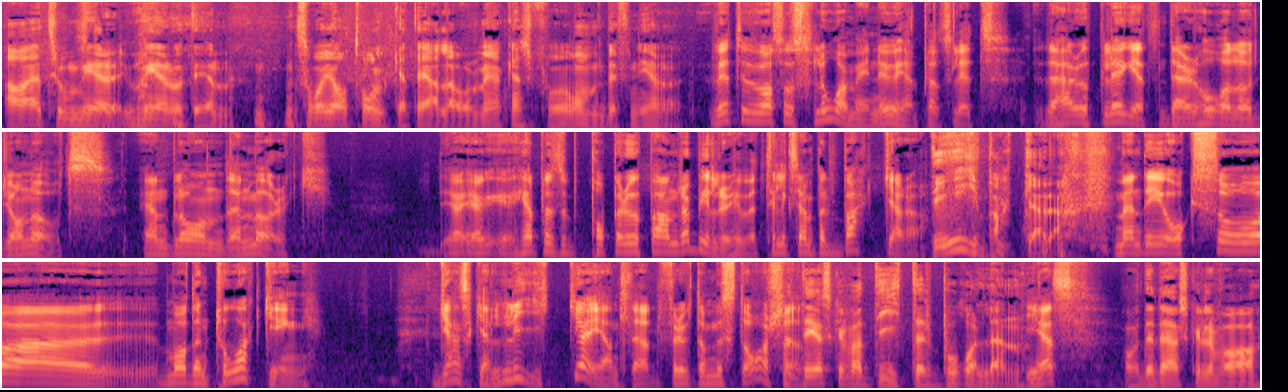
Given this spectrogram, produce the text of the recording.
Ja, jag tror mer, Studio. mer åt en. Så har jag tolkat det i alla år, men jag kanske får omdefiniera det. Vet du vad som slår mig nu helt plötsligt? Det här upplägget, Daryl Hall och John Oates. En blond, en mörk. Jag, jag, helt plötsligt poppar upp andra bilder i huvudet. Till exempel Baccara. Det är ju Baccara. Men det är också uh, Modern Talking. Ganska lika egentligen, förutom mustaschen. Det ska vara Dieter Bohlen. Yes, Och det där skulle vara...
